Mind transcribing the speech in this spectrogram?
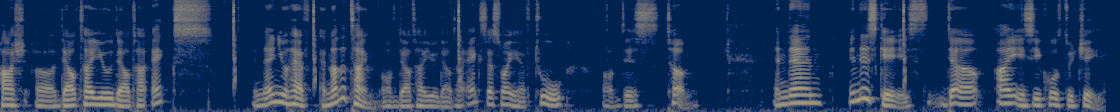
uh, delta u delta x and then you have another time of delta u delta x that's why you have two of this term and then in this case del i is equals to j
